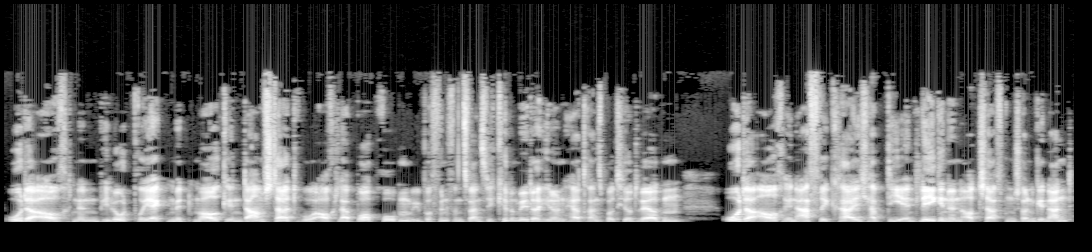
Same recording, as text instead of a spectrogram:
oder auch ein Pilotprojekt mit Merck in Darmstadt, wo auch Laborproben über 25 Kilometer hin und her transportiert werden oder auch in Afrika, ich habe die entlegenen Ortschaften schon genannt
